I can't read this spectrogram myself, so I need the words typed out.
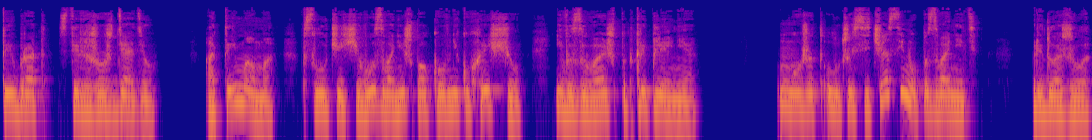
«Ты, брат, стережешь дядю. А ты, мама, в случае чего звонишь полковнику Хрящу и вызываешь подкрепление». «Может, лучше сейчас ему позвонить?» предложила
